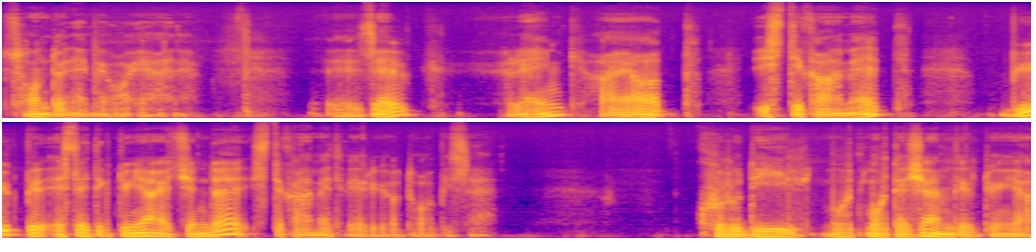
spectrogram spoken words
son dönemi o yani. Ee, zevk, renk, hayat, istikamet. Büyük bir estetik dünya içinde istikamet veriyordu o bize. Kuru değil, mu- muhteşem bir dünya,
